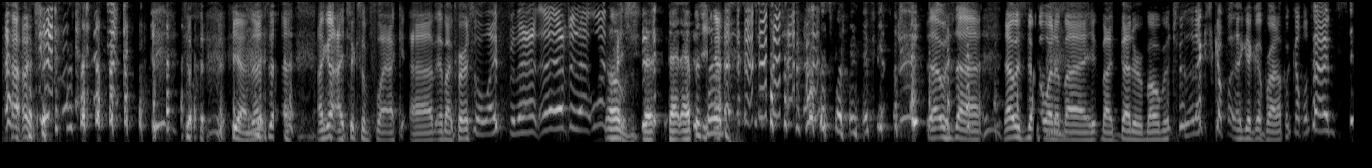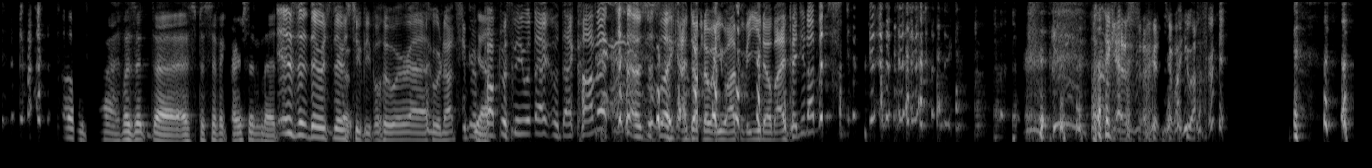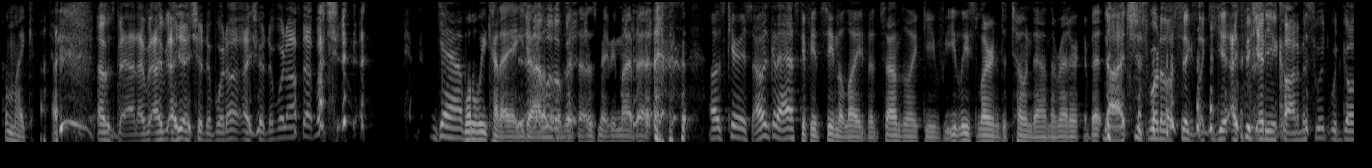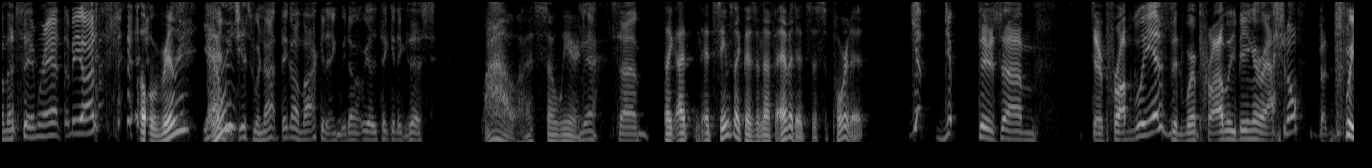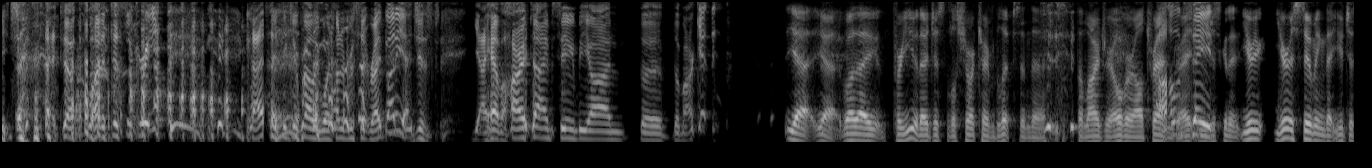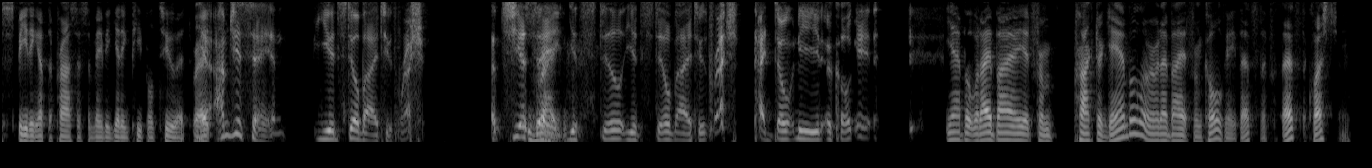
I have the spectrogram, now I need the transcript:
Oh, so, yeah, that's uh, I got I took some flack um, in my personal life for that uh, after that one. Oh, that, that episode. that was uh that was not one of my my better moments for the next couple. I think I got brought up a couple times. Oh God. was it uh, a specific person that? Is it, there was there was two people who were uh, who were not super yeah. pumped with me with that with that comment. I was just like, I don't know what you want from me. You know my opinion on this. like, I don't know what you want from me. oh my god, that was bad. I, I, I shouldn't have went off. I shouldn't have went off that much. Yeah, well, we kind of ate out a little, bit. That was maybe my bet. I was curious. I was going to ask if you'd seen the light, but it sounds like you've at least learned to tone down the rhetoric a bit. no, it's just one of those things. Like, get, I think any economist would, would go on that same rant. To be honest. oh, really? yeah, really? we just we're not big on marketing. We don't really think it exists. Wow, that's so weird. Yeah, it's um, like I, it seems like there's enough evidence to support it. Yep, yep. There's um, there probably is, and we're probably being irrational, but we just I don't want to disagree. Kyle, I think you're probably 100 percent right, buddy. I just yeah, I have a hard time seeing beyond the the market. Yeah, yeah. Well, I, for you, they're just little short term blips in the the larger overall trend, right? Saying, you're just gonna you're you're assuming that you're just speeding up the process of maybe getting people to it, right? Yeah, I'm just saying you'd still buy a toothbrush. I'm just saying right. you'd still you'd still buy a toothbrush. I don't need a Colgate. Yeah, but would I buy it from Procter Gamble or would I buy it from Colgate? That's the that's the question.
